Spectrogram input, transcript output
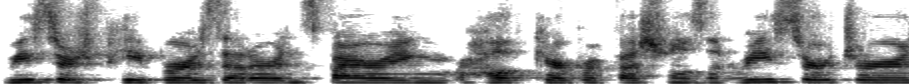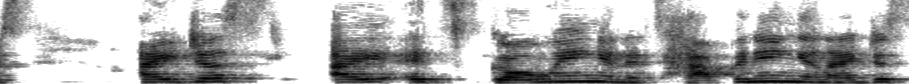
research papers that are inspiring healthcare professionals and researchers. I just, I, it's going and it's happening. And I just,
